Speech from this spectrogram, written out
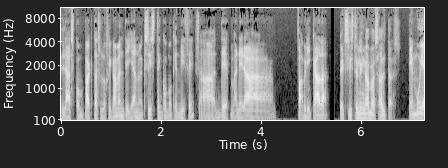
las compactas lógicamente ya no existen, como quien dice, o sea, de manera fabricada, Existen en gamas altas. en muy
